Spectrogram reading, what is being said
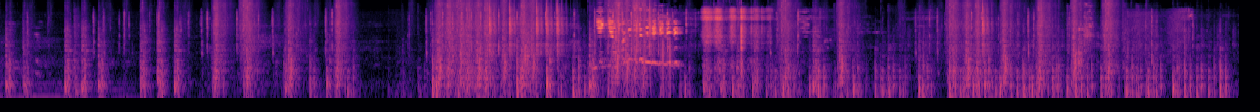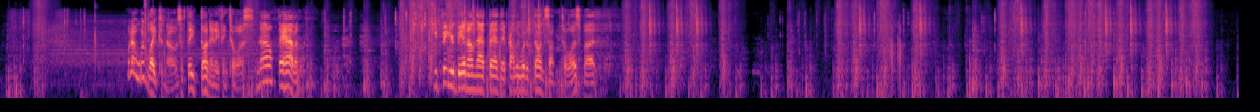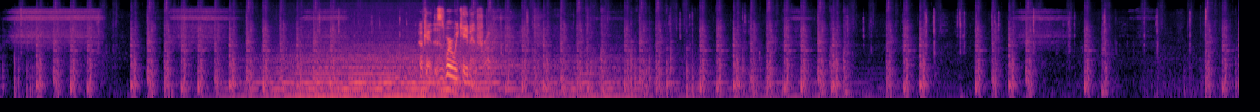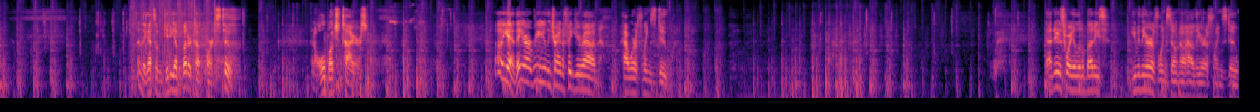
What I would like to know is if they've done anything to us. No, they haven't. You'd figure being on that bed, they probably would have done something to us, but... is where we came in from. And they got some Giddy Up Buttercup parts too. And a whole bunch of tires. Oh yeah, they are really trying to figure out how Earthlings do. Got news for you, little buddies. Even the Earthlings don't know how the Earthlings do.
